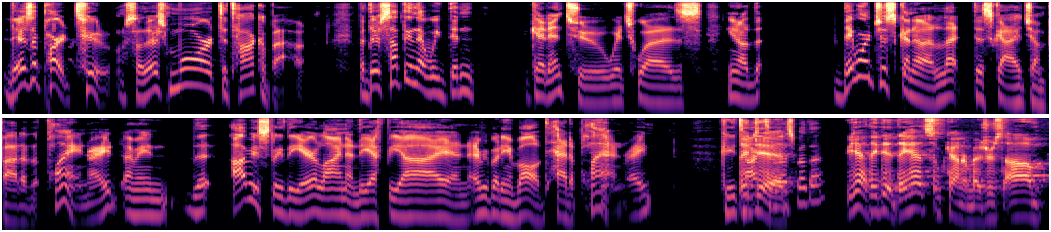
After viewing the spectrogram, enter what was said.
there's a part two. So there's more to talk about. But there's something that we didn't get into, which was, you know, the, they weren't just going to let this guy jump out of the plane, right? I mean, the, obviously the airline and the FBI and everybody involved had a plan, right? Can you talk to us about that? Yeah, they did. They had some countermeasures. Um,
